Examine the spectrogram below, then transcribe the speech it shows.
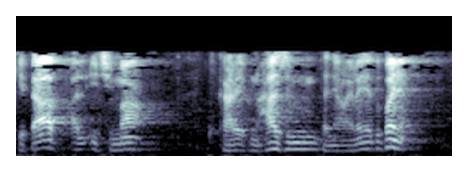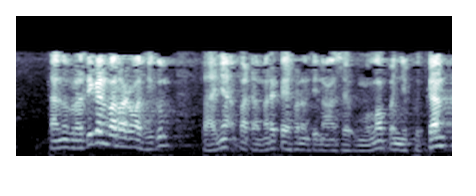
kitab al-ijma' karya Ibn Hazm dan yang lain-lainnya itu banyak. Dan perhatikan para fikum banyak pada mereka yang menyebutkan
